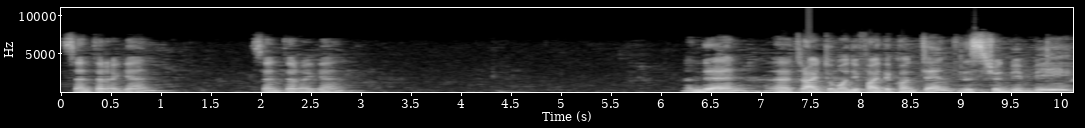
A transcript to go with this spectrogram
center again center again. And then uh, try to modify the content. This should be B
